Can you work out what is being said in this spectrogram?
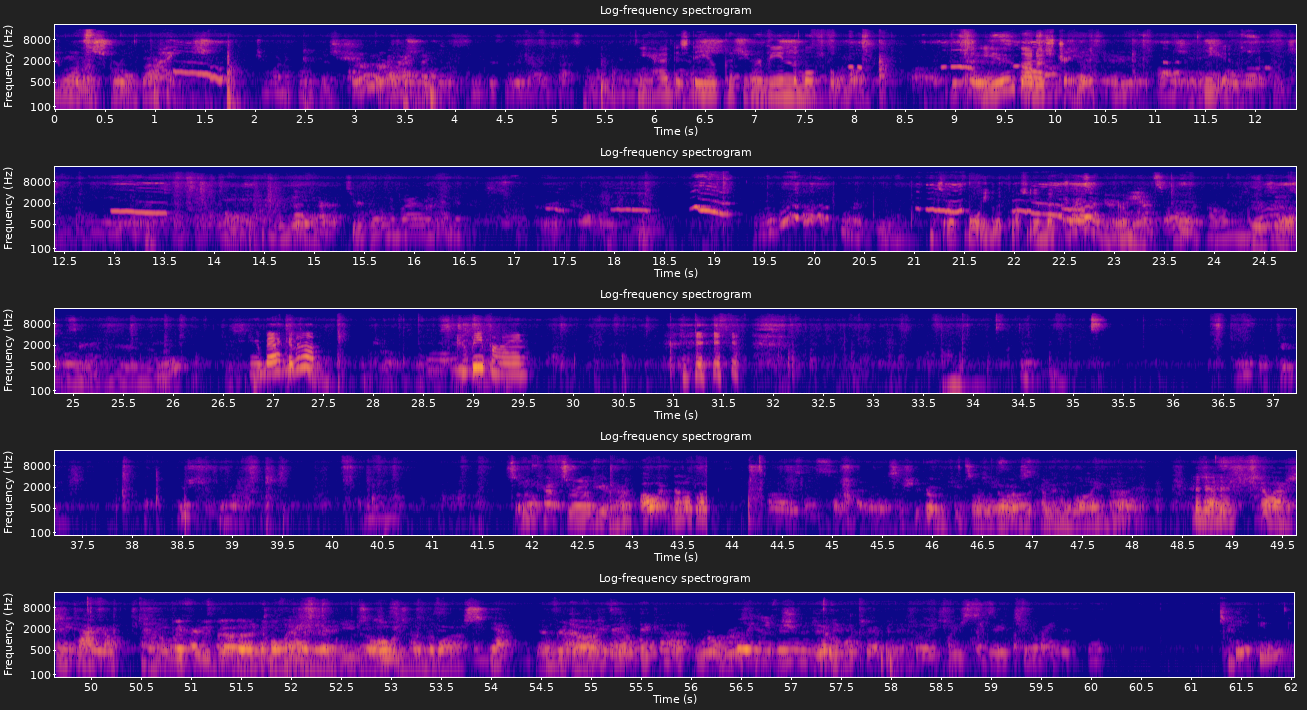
you want to scroll backwards. Do you want to hold this? Sure. I'd like to see this other dog. if That's the one. you. You had to stay out because you were being the most vocal. You got us trained. Beautiful. Yes. Your little hearts are going a mile a minute. It's our boy with the geometric Your pattern. hands full with all these Big ass dogs, going over here and then just You're backing up. Put your beeper on. So no cats around here, huh? Oh, little one. Oh, this one's so cuddly. So she probably keeps all the dogs that come in the line, huh? Yes, she'll actually attack them. Well, we've, we've got a Himalayan there. He's always been the boss. Yeah. Every dog. They, they kind of rule the But roost like even when I picked her up initially, she was like very chill. Find your foot. Hey, dude.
